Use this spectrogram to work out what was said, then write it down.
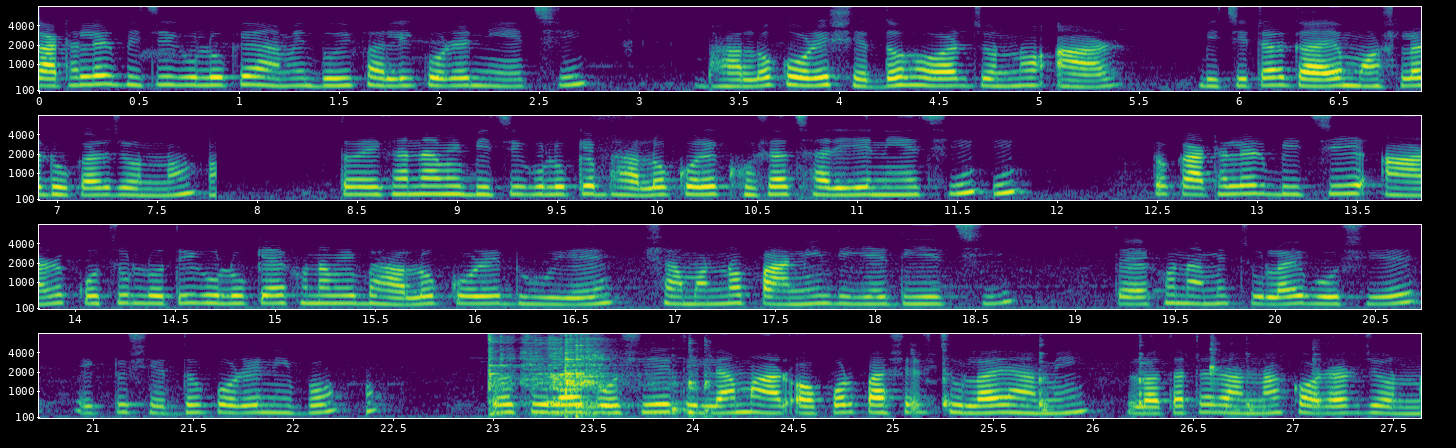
কাঁঠালের বিচিগুলোকে আমি দুই ফালি করে নিয়েছি, ভালো করে সেদ্ধ হওয়ার জন্য আর বিচিটার গায়ে মশলা ঢোকার জন্য। তো এখানে আমি বিচিগুলোকে ভালো করে খোসা ছাড়িয়ে নিয়েছি। তো কাঁঠালের বিচি আর কচুর লতিগুলোকে এখন আমি ভালো করে ধুয়ে সামান্য পানি দিয়ে দিয়েছি। তো এখন আমি চুলায় বসিয়ে একটু সেদ্ধ করে নিব। তো চুলায় বসিয়ে দিলাম আর অপর পাশের চুলায় আমি লতাটা রান্না করার জন্য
